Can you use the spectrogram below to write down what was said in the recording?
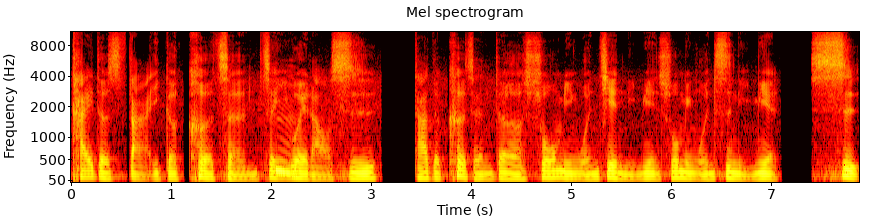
开的是哪一个课程？这一位老师、嗯、他的课程的说明文件里面，说明文字里面是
